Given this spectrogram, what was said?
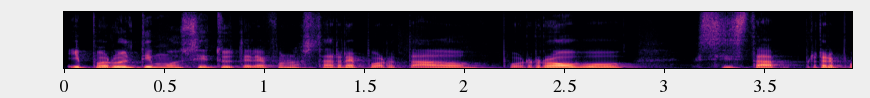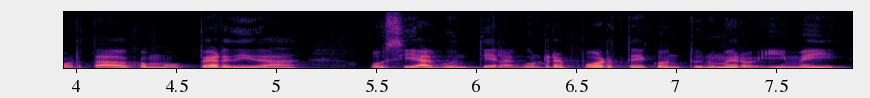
Y por último, si tu teléfono está reportado por robo, si está reportado como pérdida o si algún tiene algún reporte con tu número email,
